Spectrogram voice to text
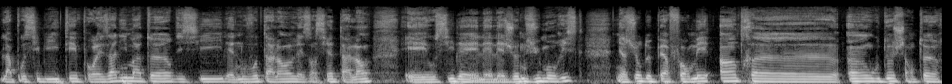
la possibilité pour les animateurs d'ici, les nouveaux talents, les anciens talents, et aussi les, les, les jeunes humoristes, bien sûr, de performer entre euh, un ou deux chanteurs.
